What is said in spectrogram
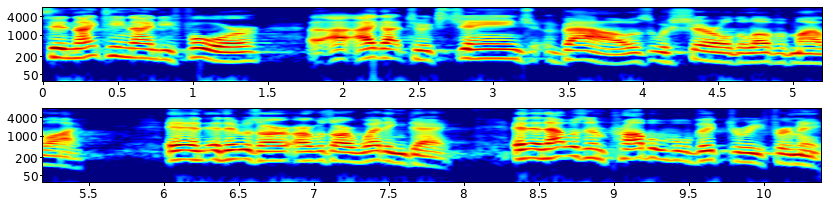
See, in 1994, I got to exchange vows with Cheryl, the love of my life. And, and it was our, was our wedding day. And, and that was an improbable victory for me.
